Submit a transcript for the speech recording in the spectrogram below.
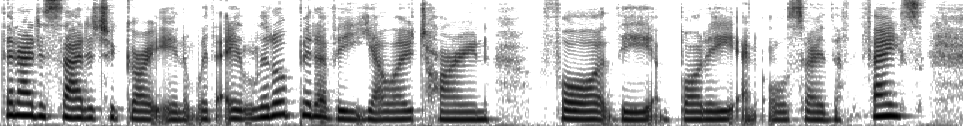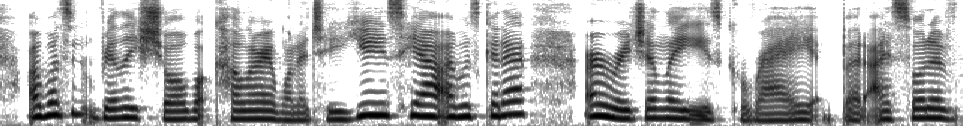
Then I decided to go in with a little bit of a yellow tone for the body and also the face. I wasn't really sure what color I wanted to use here. I was gonna originally use grey, but I sort of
